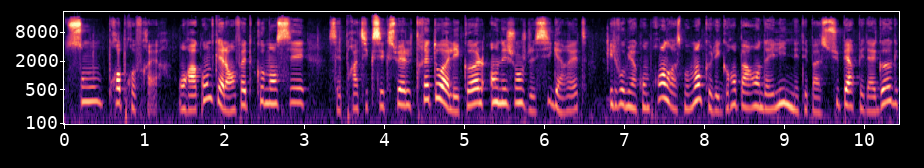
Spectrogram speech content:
son propre frère. On raconte qu'elle a en fait commencé ses pratiques sexuelles très tôt à l'école en échange de cigarettes. Il faut bien comprendre à ce moment que les grands-parents d'Aileen n'étaient pas super pédagogues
